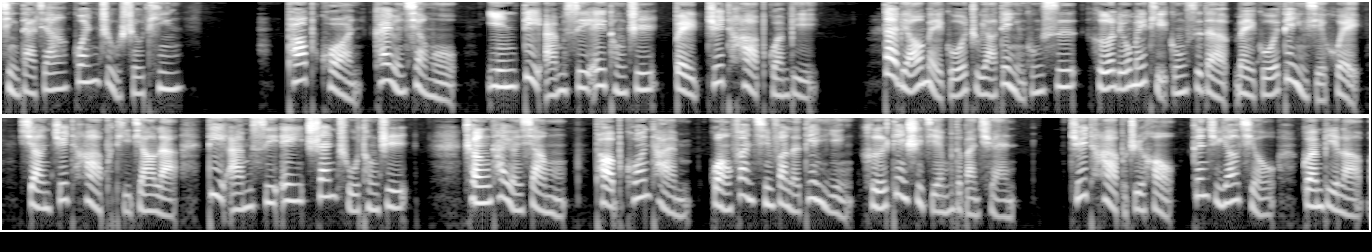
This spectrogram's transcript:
请大家关注收听。Popcorn 开源项目因 DMCA 通知被 GitHub 关闭。代表美国主要电影公司和流媒体公司的美国电影协会向 GitHub 提交了 DMCA 删除通知，称开源项目 Popcorn Time 广泛侵犯了电影和电视节目的版权。GitHub 之后根据要求关闭了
